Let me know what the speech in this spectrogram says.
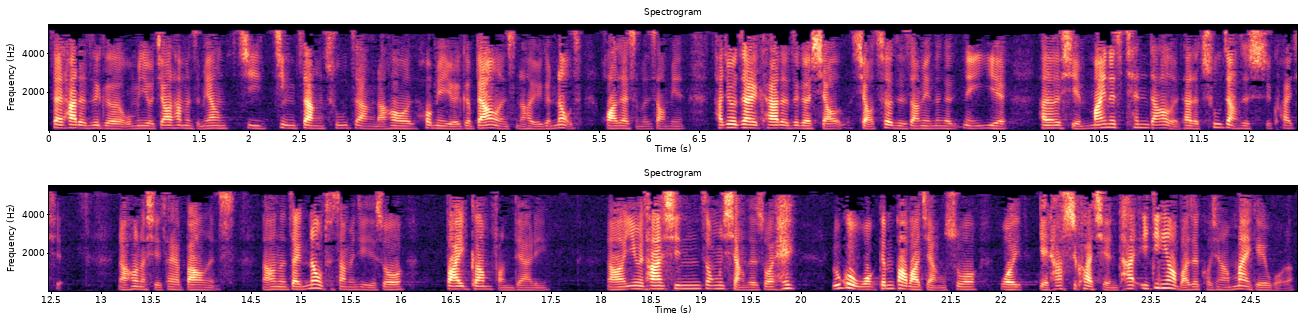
在她的这个我们有教他们怎么样记进账出账，然后后面有一个 balance，然后有一个 note 花在什么上面，她就在她的这个小小册子上面那个那一页，她就写 minus ten dollar，她的出账是十块钱，然后呢写下 balance，然后呢在 note 上面就写说 buy gum from daddy。然后，因为他心中想着说：“嘿，如果我跟爸爸讲说，我给他十块钱，他一定要把这口香糖卖给我了。”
